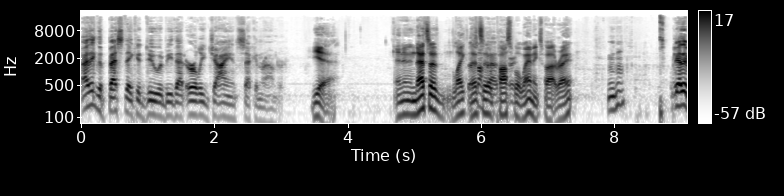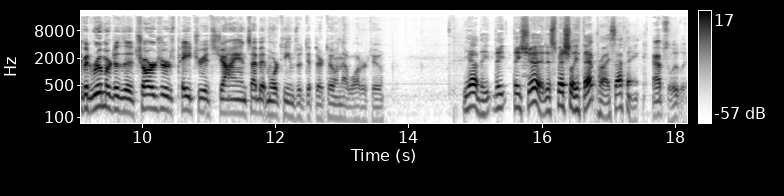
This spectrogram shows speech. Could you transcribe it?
I think the best they could do would be that early Giants second rounder. Yeah, and and that's a like that's, that's a bad, possible right? landing spot, right? Mm-hmm. Yeah, they've been rumored to the Chargers, Patriots, Giants. I bet more teams would dip their toe in that water too. Yeah, they, they, they should, especially at that price, I think. Absolutely.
